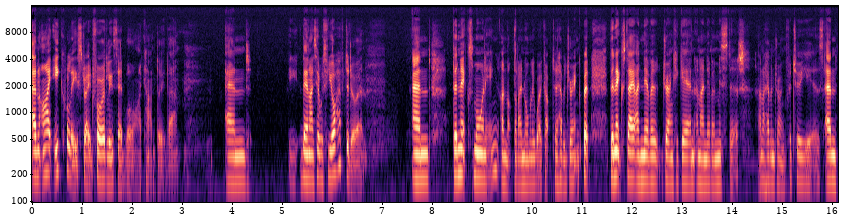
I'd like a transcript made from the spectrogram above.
And I equally straightforwardly said, "Well, I can't do that." And then I said, "Well, so you'll have to do it." And the next morning, uh, not that I normally woke up to have a drink, but the next day I never drank again and I never missed it. And I haven't drunk for two years. And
